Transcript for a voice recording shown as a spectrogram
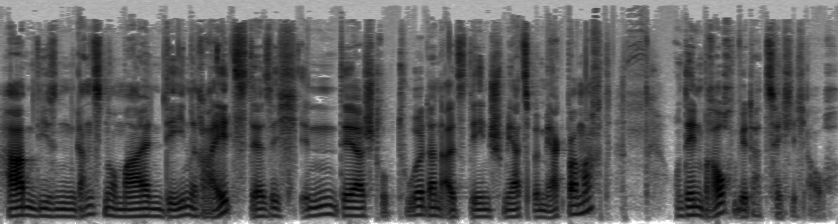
haben diesen ganz normalen Dehnreiz, der sich in der Struktur dann als Dehnschmerz bemerkbar macht. Und den brauchen wir tatsächlich auch.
